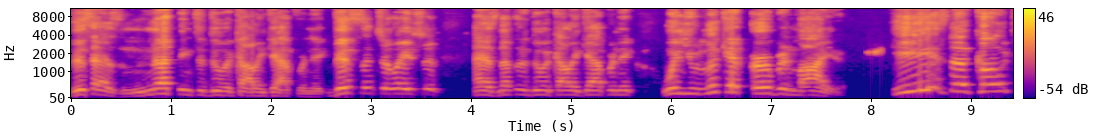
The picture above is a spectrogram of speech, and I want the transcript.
this has nothing to do with Colin Kaepernick. This situation has nothing to do with Colin Kaepernick. When you look at Urban Meyer, he's the coach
